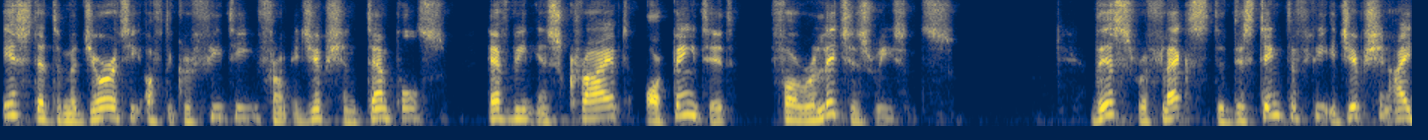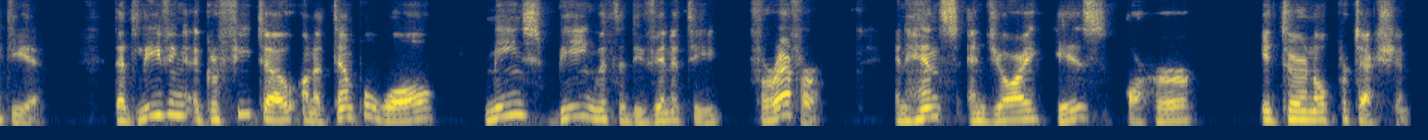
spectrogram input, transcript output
is that the majority of the graffiti from Egyptian temples have been inscribed or painted for religious reasons. This reflects the distinctively Egyptian idea that leaving a graffito on a temple wall means being with the divinity forever and hence enjoy his or her eternal protection.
